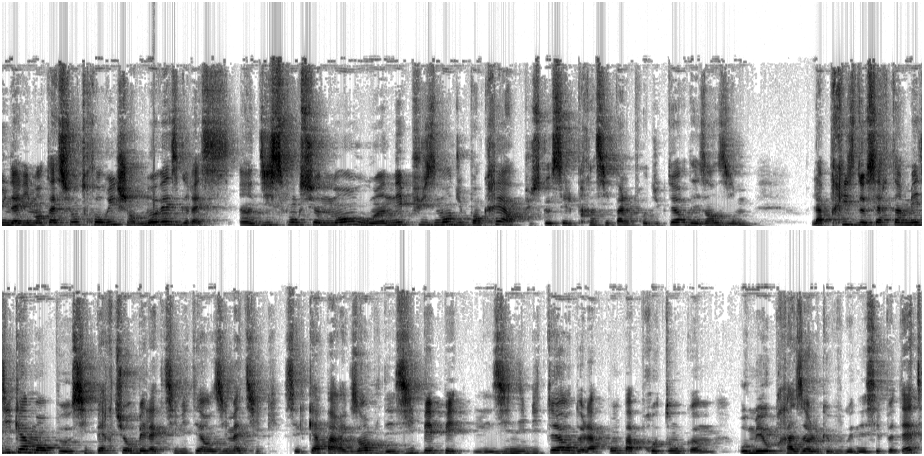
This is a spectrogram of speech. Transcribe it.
une alimentation trop riche en mauvaise graisse, un dysfonctionnement ou un épuisement du pancréas, puisque c'est le principal producteur des enzymes. La prise de certains médicaments peut aussi perturber l'activité enzymatique. C'est le cas par exemple des IPP, les inhibiteurs de la pompe à protons comme homéoprazole que vous connaissez peut-être,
